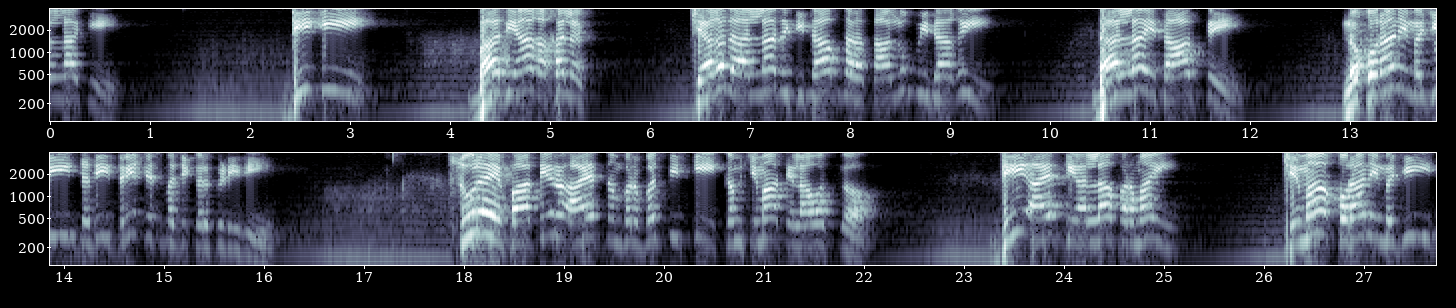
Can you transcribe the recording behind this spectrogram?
الله کې دی کی بعضی هغه خلک چې هغه د الله د کتاب سره تعلق وي داغي د الله اطاعت کوي نو قران مجید د دې درې قسم ذکر کړی دي سوره فاطر آیت نمبر 32 کی کم چې ما تلاوت کو دی آیت کې الله فرمایي چې ما قران مجید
